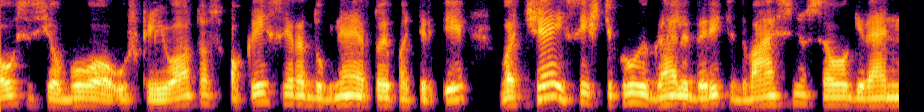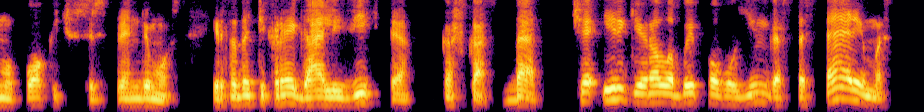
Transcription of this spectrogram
Ausys jo buvo užklijuotos o kai jis yra dugne ir toj patirty va čia jisai iš tikrųjų gali daryti dvasinius savo gyvenimo pokyčius ir sprendimus. Ir tada tikrai gali įvykti kažkas. Bet čia irgi yra labai pavojingas tas perėjimas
